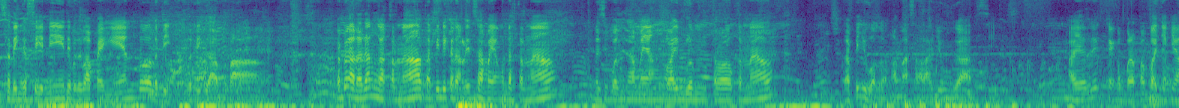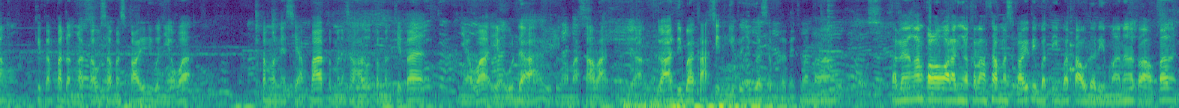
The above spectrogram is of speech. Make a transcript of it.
sering ke sini tiba-tiba pengen tuh lebih lebih gampang. Tapi kadang-kadang nggak kenal tapi dikenalin sama yang udah kenal meskipun sama yang lain belum terlalu kenal tapi juga nggak masalah juga sih. Akhirnya kayak beberapa banyak yang kita pada nggak tahu sama sekali juga nyewa temennya siapa temennya salah satu teman kita nyewa ya udah gitu nggak masalah ya nggak dibatasin gitu juga sebenarnya cuma memang kadang kan kalau orang nggak kenal sama sekali tiba-tiba tahu dari mana atau apa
